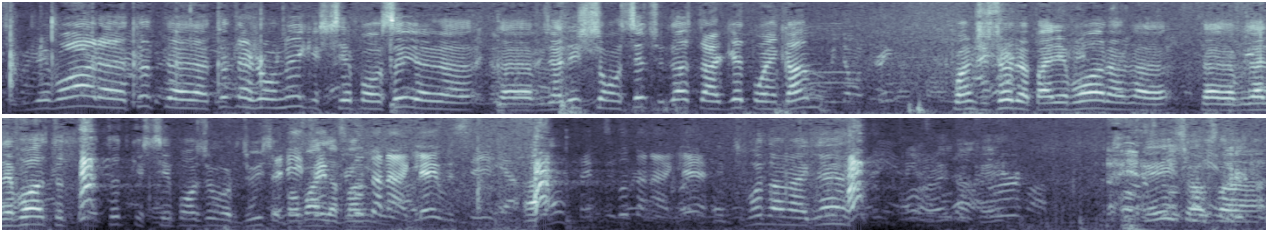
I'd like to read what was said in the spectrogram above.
Si vous voulez voir euh, toute, euh, toute la journée ce qui s'est passé, euh, euh, vous allez sur son site sur losttarget.com. Je pense que c'est sûr de pas aller voir. euh, euh, vous allez voir tout, tout ce qui s'est passé aujourd'hui. C'est pas mal un de petit bout fun. en anglais aussi. Hein? Un petit bout en anglais. Un petit bout en anglais. Okay, so uh,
